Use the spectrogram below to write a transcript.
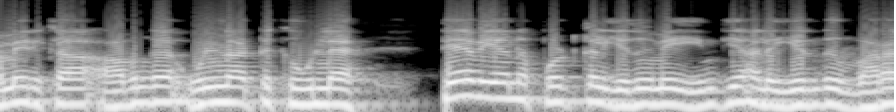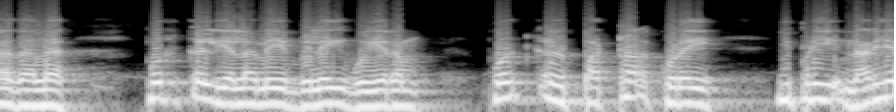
அமெரிக்கா அவங்க உள்நாட்டுக்கு உள்ள தேவையான பொருட்கள் எதுவுமே இந்தியாவில் இருந்து வராதால பொருட்கள் எல்லாமே விலை உயரம். பொருட்கள் பற்றாக்குறை. இப்படி நிறைய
